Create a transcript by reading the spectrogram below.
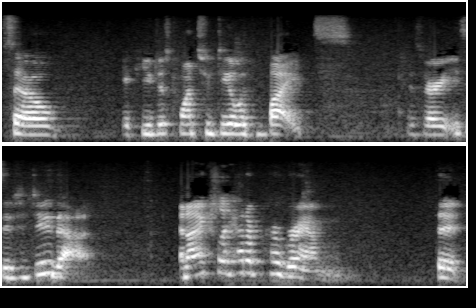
So if you just want to deal with bytes, it's very easy to do that. And I actually had a program that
